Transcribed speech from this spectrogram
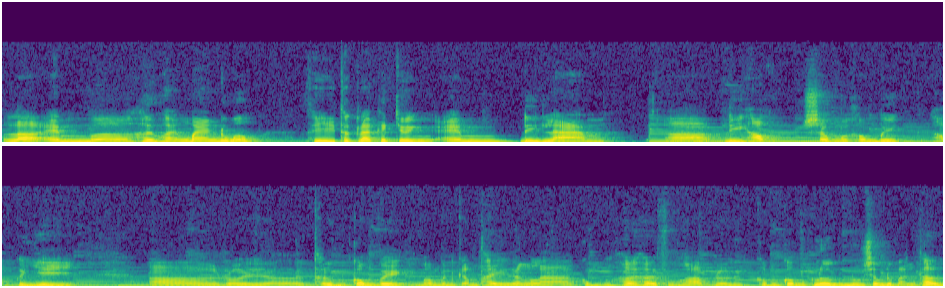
là em ờ, hơi hoang mang đúng không? Thì thực ra cái chuyện em đi làm à, đi học xong rồi không biết học cái gì à, rồi thử một công việc mà mình cảm thấy rằng là cũng hơi hơi phù hợp rồi cũng có mức lương nuôi sống được bản thân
